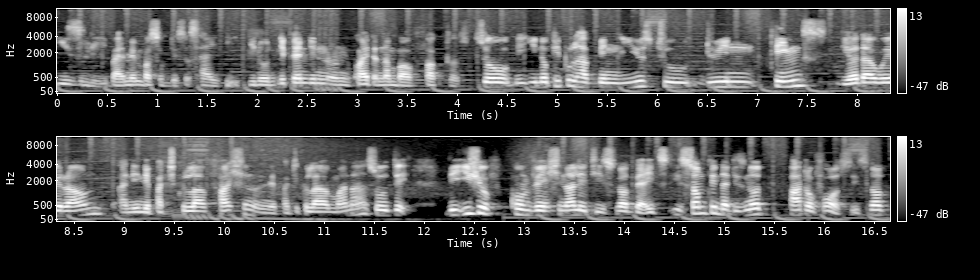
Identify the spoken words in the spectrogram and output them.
easily by members of the society, you know, depending on quite a number of factors. So, you know, people have been used to doing things the other way around and in a particular fashion and in a particular manner. So they the issue of conventionality is not there. It's, it's something that is not part of us. It's not,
